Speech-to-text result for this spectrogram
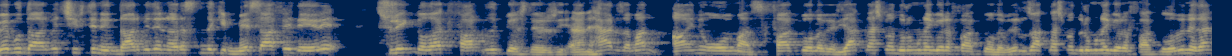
Ve bu darbe çiftinin darbelerin arasındaki mesafe değeri sürekli olarak farklılık gösterir. Yani her zaman aynı olmaz. Farklı olabilir. Yaklaşma durumuna göre farklı olabilir. Uzaklaşma durumuna göre farklı olabilir. Neden?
